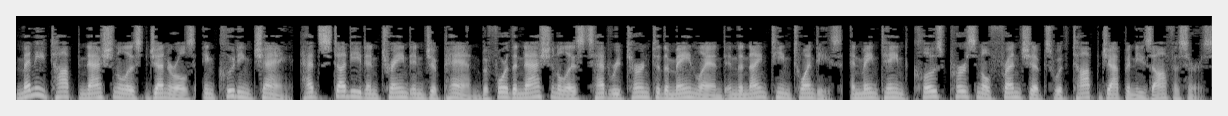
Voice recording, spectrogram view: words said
Many top nationalist generals, including Chiang, had studied and trained in Japan before the nationalists had returned to the mainland in the 1920s, and maintained close personal friendships with top Japanese officers.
